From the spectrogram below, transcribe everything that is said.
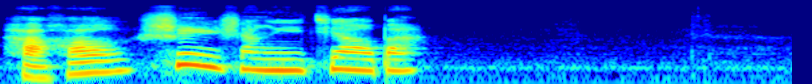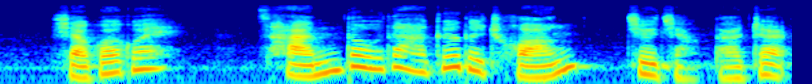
好好睡上一觉吧，小乖乖。蚕豆大哥的床就讲到这儿。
